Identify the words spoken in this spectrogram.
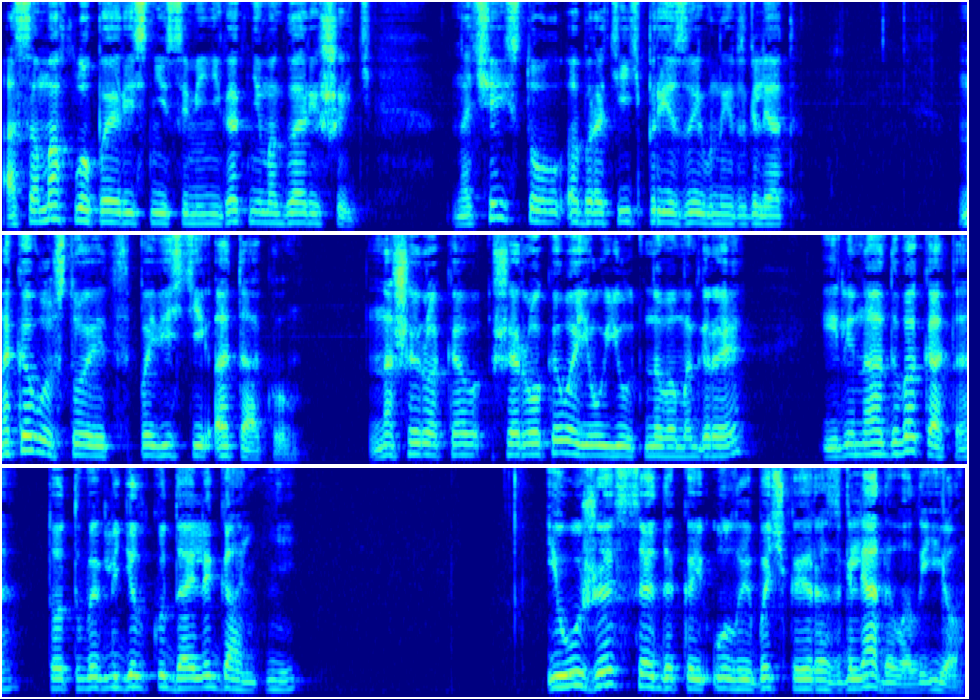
а сама, хлопая ресницами, никак не могла решить, на чей стол обратить призывный взгляд. На кого стоит повести атаку? На широкого, широкого и уютного Мегре или на адвоката? Тот выглядел куда элегантней. И уже с эдакой улыбочкой разглядывал ее.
